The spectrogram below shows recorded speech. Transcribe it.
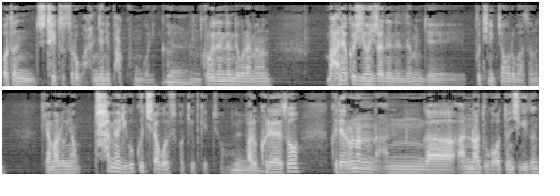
어떤 스테이터스로 완전히 바꾸는 거니까. 네. 음, 그렇게 된다고 그러면은 만약 그것이 현실화된다면 이제 푸틴 입장으로 봐서는 그야말로 그냥 파멸이고 끝이라고 할 수밖에 없겠죠. 네. 바로 그래서 그대로는 안 가, 안 놔두고 어떤 식이든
